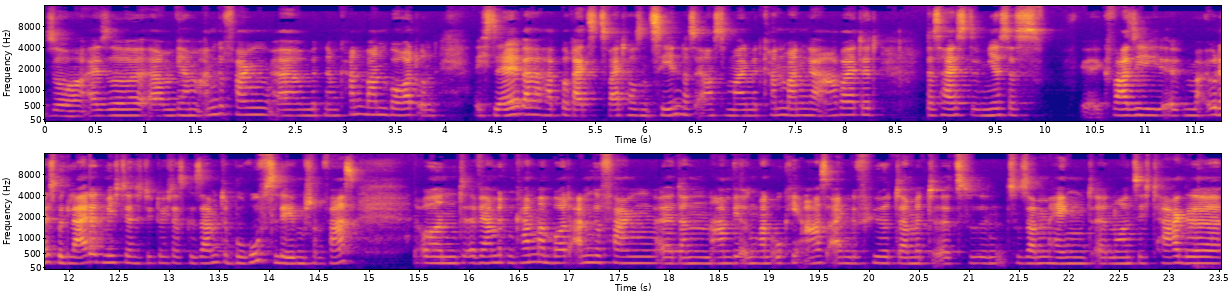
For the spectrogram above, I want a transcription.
So, also ähm, wir haben angefangen äh, mit einem Kanban-Board und ich selber habe bereits 2010 das erste Mal mit Kanban gearbeitet. Das heißt, mir ist das quasi, äh, oder es begleitet mich durch das gesamte Berufsleben schon fast. Und äh, wir haben mit dem Kanban-Board angefangen, dann haben wir irgendwann OKRs eingeführt, damit zusammenhängend 90 Tage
